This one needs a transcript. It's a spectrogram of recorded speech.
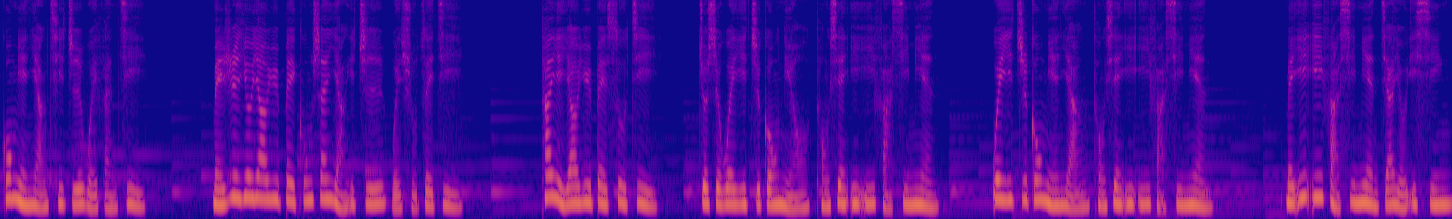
公绵羊七只为燔祭；每日又要预备公山羊一只为赎罪祭。他也要预备素祭，就是为一只公牛同献一伊法细面，为一只公绵羊同献一伊法细面。每一伊法细面加油一欣。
